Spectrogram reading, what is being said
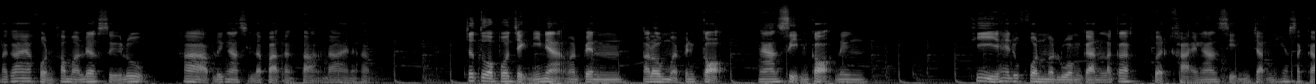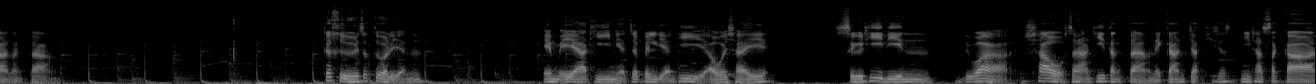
แล้วก็ให้คนเข้ามาเลือกซื้อรูปภาพหรืองานศิลปะต่างๆ ได้นะครับ เจ้าตัวโปรเจกต์นี้เนี่ยมันเป็นอารมณ์เหมือนเป็นเกาะงานศิลป์เกาะหนึ่งที่ให้ทุกคนมารวมกันแล้วก็เปิดขายงานศิลป์จัดนิทรรศการต่างๆ ก็คือเจ้าตัวเหรียญ MART เนี่ยจะเป็นเหรียญที่เอาไว้ใช้ซื้อที่ดิน หรือว่าเช่าสถานที่ต่างๆ ในการจัดนิทรรศการ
